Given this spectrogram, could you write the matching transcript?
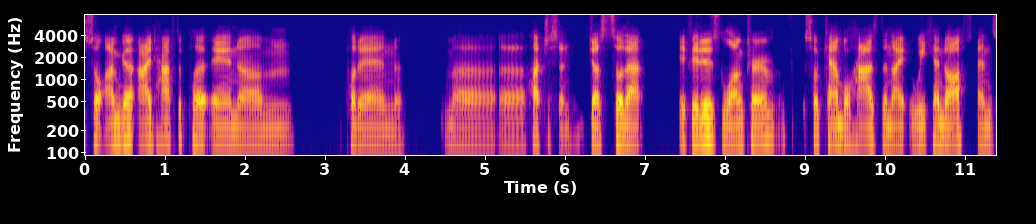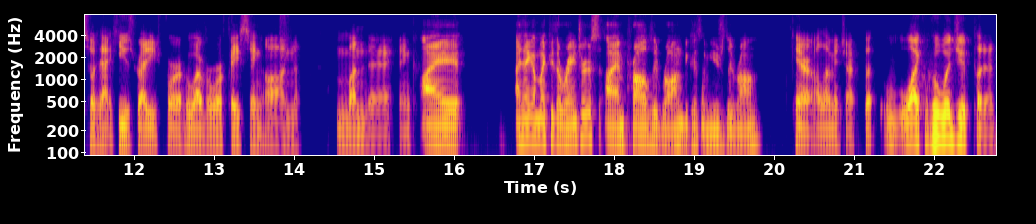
so I'm gonna, I'd have to put in, um, put in uh, uh, Hutchinson just so that if it is long term, so Campbell has the night weekend off, and so that he's ready for whoever we're facing on Monday. I think. I I think it might be the Rangers. I'm probably wrong because I'm usually wrong. Here, I'll let me check. But like, who would you put in?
